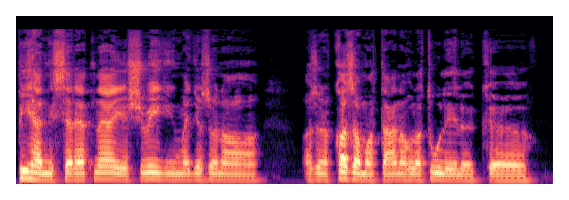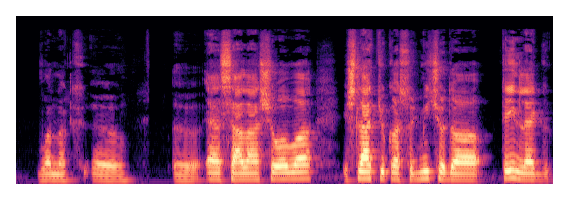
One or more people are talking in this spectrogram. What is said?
pihenni szeretne, és végigmegy azon a, azon a kazamatán, ahol a túlélők ö, vannak ö, elszállásolva, és látjuk azt, hogy micsoda tényleg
